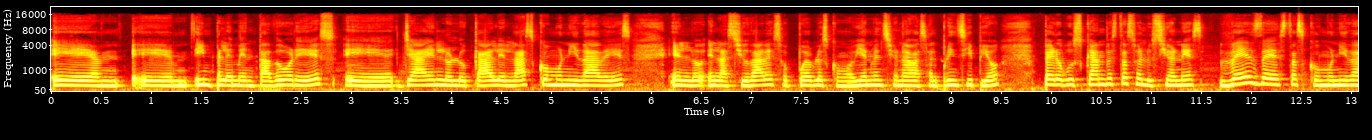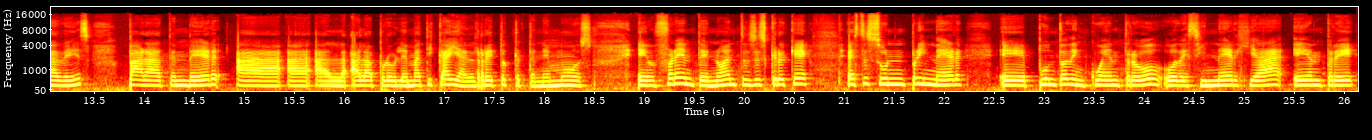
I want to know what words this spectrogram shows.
eh, eh, implementadores ya en lo local, en las comunidades, en, en, las ciudades o pueblos, como bien mencionabas al principio, pero buscando estas soluciones desde estas comunidades para atender a, la, problemática y al reto que tenemos enfrente, ¿no? Entonces creo que este es un primer eh, punto de encuentro o de sinergia entre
